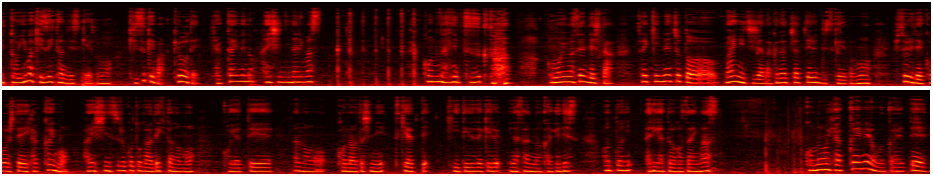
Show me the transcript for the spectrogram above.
えっと今気づいたんですけれども気づけば今日で100回目の配信になります。こんなに続くとは思いませんでした。最近ねちょっと毎日じゃなくなっちゃってるんですけれども一人でこうして100回も配信することができたのもこうやってあのこんな私に付き合って聞いていただける皆さんのおかげです。本当にありがとうございます。この100回目を迎えて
